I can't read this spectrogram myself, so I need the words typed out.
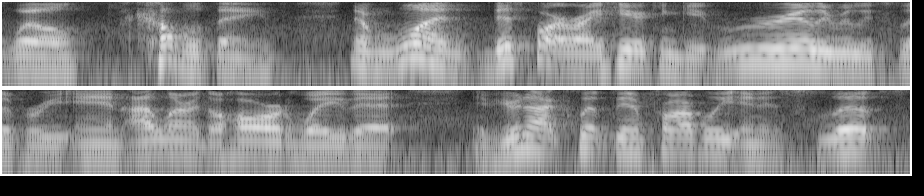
well, a couple things. Number one, this part right here can get really, really slippery. And I learned the hard way that if you're not clipped in properly and it slips,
